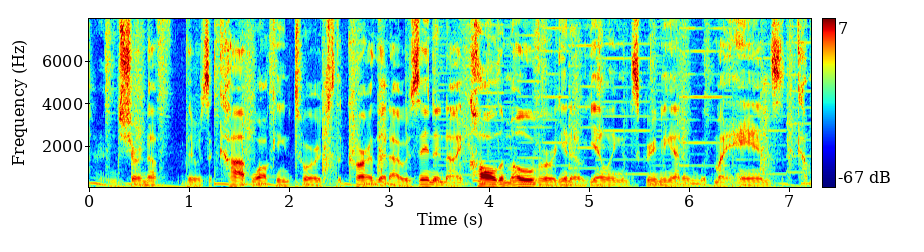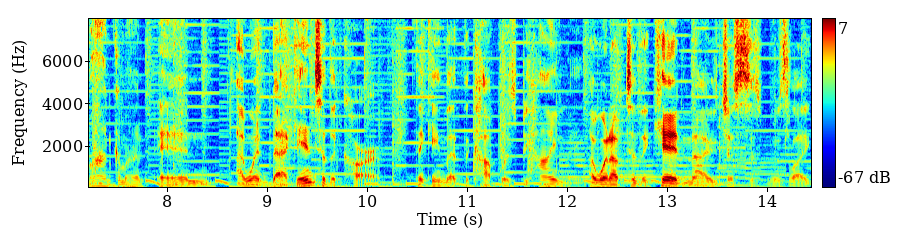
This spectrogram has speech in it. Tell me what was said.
And sure enough, there was a cop walking towards the car that I was in, and I called him over, you know, yelling and screaming at him with my hands, Come on, come on. And I went back into the car thinking that the cop was behind me. I went up to the kid and I just was like,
